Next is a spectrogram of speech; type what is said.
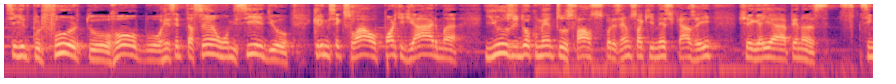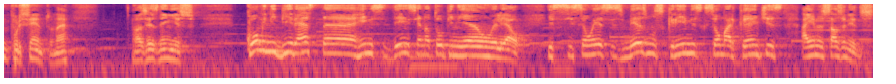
seguido por furto, roubo, receptação, homicídio, crime sexual, porte de arma, e uso de documentos falsos, por exemplo, só que nesse caso aí chega aí a apenas 5%, né? Às vezes nem isso. Como inibir esta reincidência, na tua opinião, Eliel? E se são esses mesmos crimes que são marcantes aí nos Estados Unidos?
